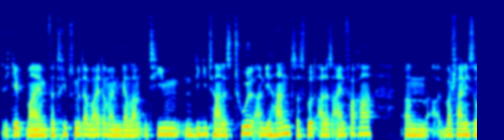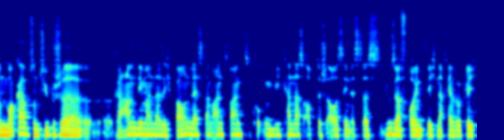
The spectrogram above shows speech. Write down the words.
ich gebe meinem Vertriebsmitarbeiter, meinem gesamten Team ein digitales Tool an die Hand. Das wird alles einfacher. Ähm, wahrscheinlich so ein Mockup, so ein typischer Rahmen, den man da sich bauen lässt am Anfang, zu gucken, wie kann das optisch aussehen, ist das userfreundlich nachher wirklich.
